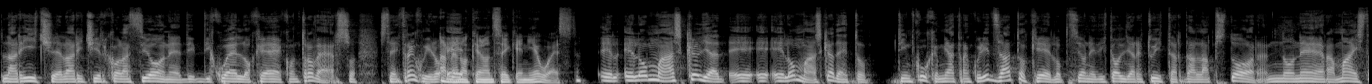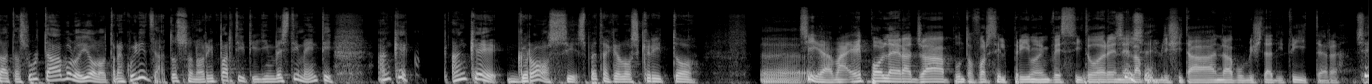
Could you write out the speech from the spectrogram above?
la reach e la ricircolazione di, di quello che è controverso, stai tranquillo. a E- meno che non sei Kanye West e- Elon Musk, ha, e- e- Elon Musk ha detto Tim Cook mi ha tranquillizzato che l'opzione di togliere Twitter dall'App Store non era mai stata sul tavolo, io l'ho tranquillizzato, sono ripartiti gli investimenti anche, anche grossi. Aspetta che l'ho scritto. eh, Sì, eh, ma Apple era già appunto forse il primo investitore Sì, nella, sì. Pubblicità, nella pubblicità di Twitter. Sì.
